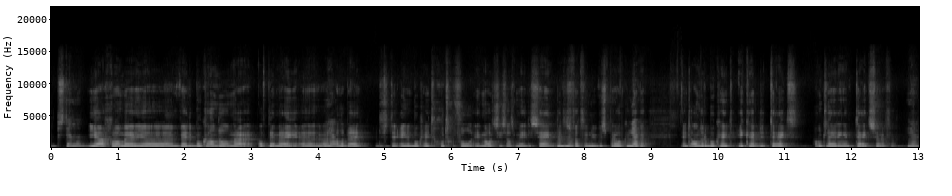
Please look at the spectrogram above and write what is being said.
bestellen? Ja, gewoon bij, bij de boekhandel maar, of bij mij, Ja? allebei. Dus het ene boek heet Goed gevoel, emoties als medicijn. Dat Mhm. is wat we nu besproken Ja. hebben. En het andere boek heet Ik heb de tijd, handleiding in tijdsurfen. Ja.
